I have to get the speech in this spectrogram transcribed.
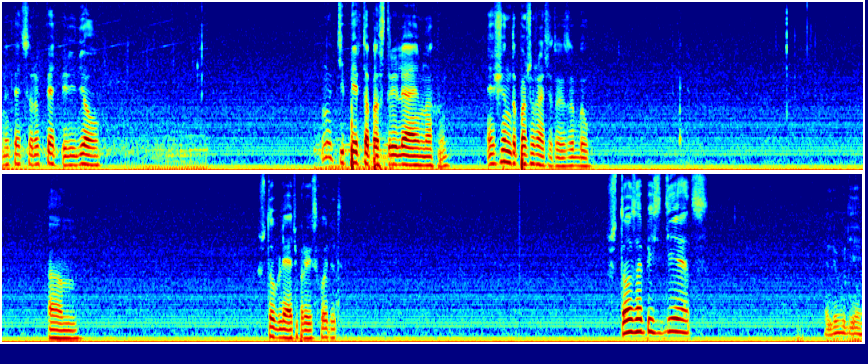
на 5.45 переделал. Ну, теперь-то постреляем, нахуй. А еще надо пожрать, это я забыл. Эм... Что, блядь, происходит? Что за пиздец? Люди.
